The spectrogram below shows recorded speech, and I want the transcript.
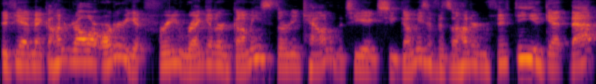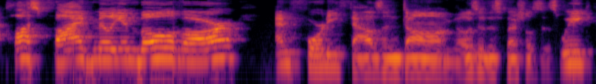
if you make a hundred dollar order, you get free regular gummies, 30 count of the THC gummies. If it's 150, you get that plus 5 million Bolivar and 40,000 Dong. Those are the specials this week.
